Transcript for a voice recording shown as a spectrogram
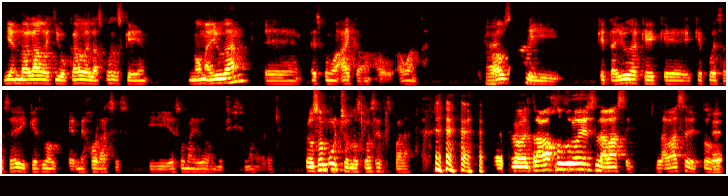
yendo al lado equivocado de las cosas que no me ayudan, eh, es como, ay, aguanta. Pausa y qué te ayuda, qué, qué, qué, puedes hacer y qué es lo que mejor haces. Y eso me ha ayudado muchísimo, la verdad. Pero son muchos los consejos para. Pero el trabajo duro es la base, la base de todo.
